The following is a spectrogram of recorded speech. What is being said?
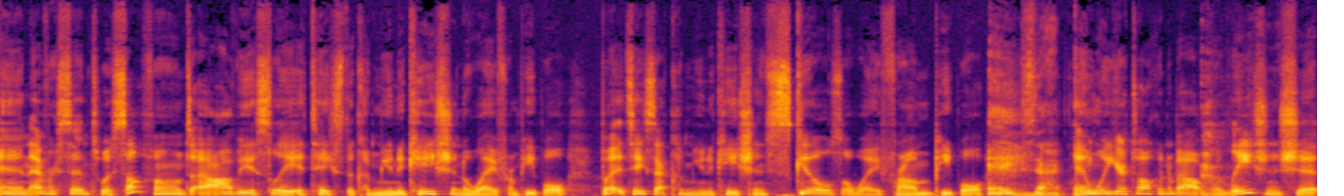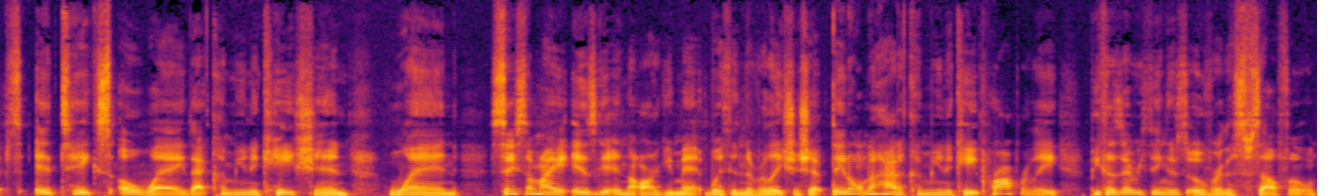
And ever since with cell phones, uh, obviously it takes the communication away from people, but it takes that communication skills away from people. Exactly. And when you're talking about relationships, it takes away that communication when, say, somebody is getting the argument within the relationship. They don't know how to communicate properly because everything is over the cell phone.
